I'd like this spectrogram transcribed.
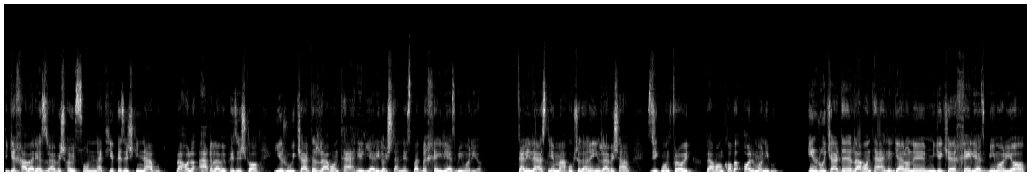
دیگه خبری از روش های سنتی پزشکی نبود و حالا اغلب پزشکا یه رویکرد روان تحلیلگری داشتن نسبت به خیلی از بیماری ها. دلیل اصلی محبوب شدن این روش هم زیگموند فروید روانکاو آلمانی بود. این روی کرده روان تحلیلگرانه میگه که خیلی از بیماری ها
